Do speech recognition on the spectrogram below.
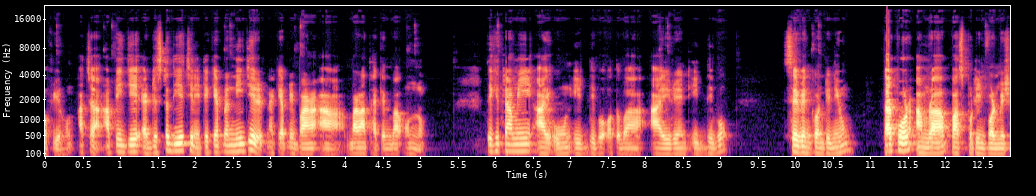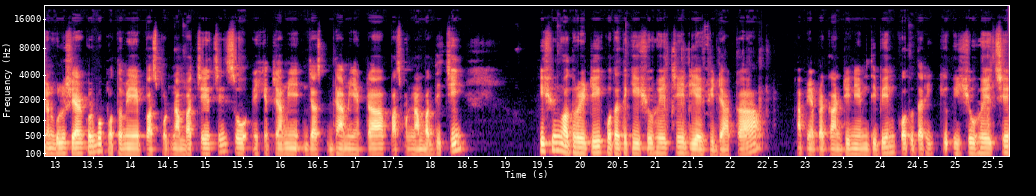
of your home আচ্ছা আপনি যে অ্যাড্রেসটা দিয়েছেন, এটা কি আপনার নিজের নাকি আপনি বানা থাকেন বা অন্য? তো এক্ষেত্রে আমি আই ওন ইট দিব অথবা আই রেন্ট ইট দিব। সেভেন কন্টিনিউ তারপর আমরা পাসপোর্ট ইনফরমেশনগুলো শেয়ার করব। প্রথমে পাসপোর্ট নাম্বার চেয়েছে। সো এক্ষেত্রে আমি জাস্ট ডামি একটা পাসপোর্ট নাম্বার দিচ্ছি। ইস্যুইং অথরিটি কোথা থেকে ইস্যু হয়েছে? ডিআইপি ঢাকা। আপনি আপনার কান্ট্রি নেম দিবেন, কত তারিখ ইস্যু হয়েছে।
